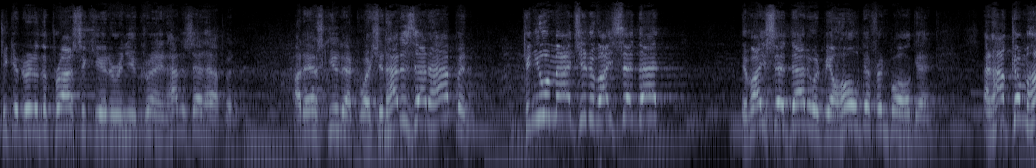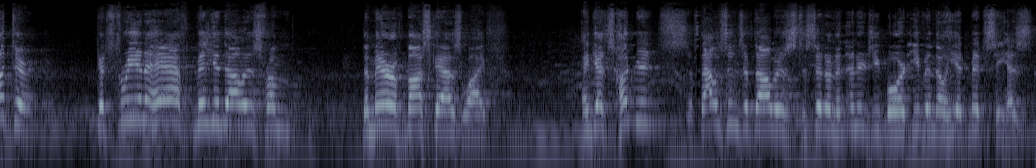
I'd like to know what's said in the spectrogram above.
to get rid of the prosecutor in Ukraine? How does that happen? I'd ask you that question. How does that happen? Can you imagine if I said that? If I said that, it would be a whole different ballgame. And how come Hunter gets three and a half million dollars from the mayor of Moscow's wife and gets hundreds of thousands of dollars to sit on an energy board, even though he admits he has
